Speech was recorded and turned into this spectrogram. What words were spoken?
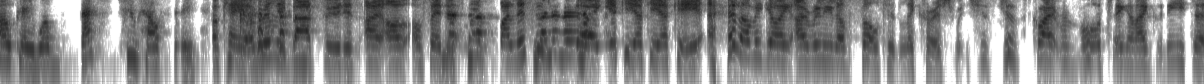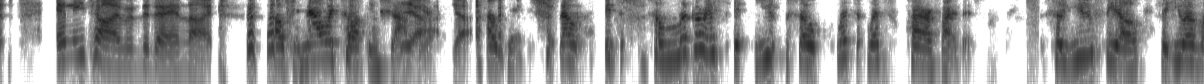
Okay, well, that's too healthy. Okay, a really bad food is, I, I'll, I'll say this, no, no, my list is no, going yucky, yucky, yucky, and I'll be going, I really love salted licorice, which is just quite revolting, and I could eat it any time of the day and night. okay, now we're talking shop yeah, here. Yeah. okay, so it's, so licorice, it, you, so let's, let's clarify this so you feel that you have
